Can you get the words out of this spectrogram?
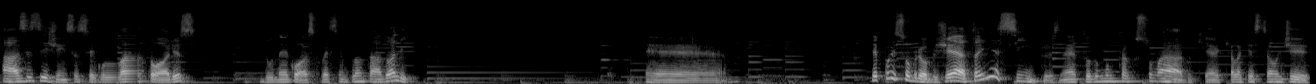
as exigências regulatórias do negócio que vai ser implantado ali. É... Depois sobre o objeto, aí é simples, né? Todo mundo está acostumado, que é aquela questão de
